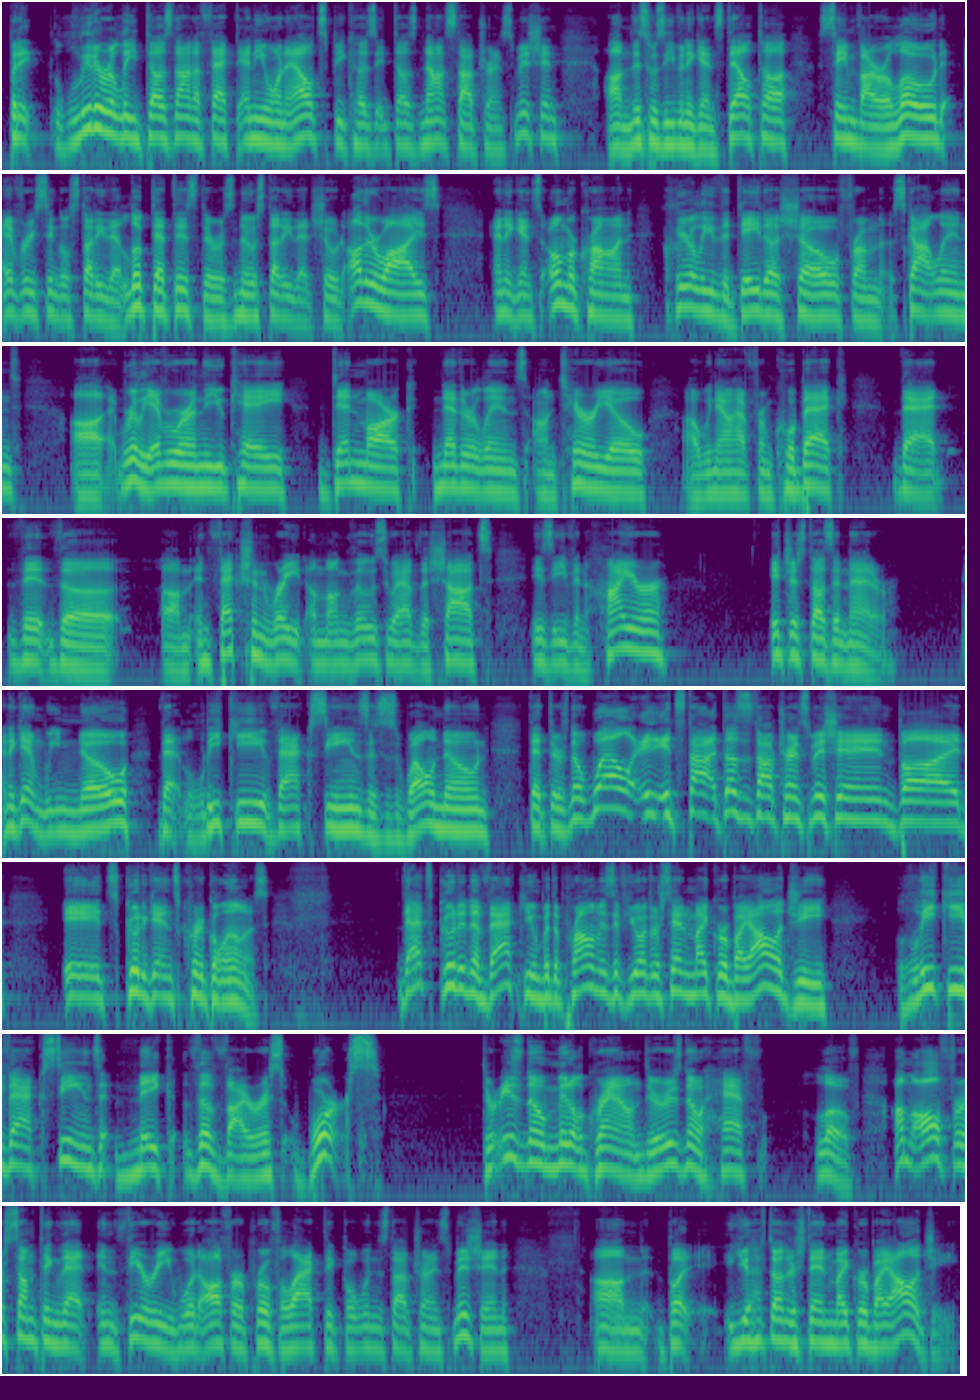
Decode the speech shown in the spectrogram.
But it literally does not affect anyone else because it does not stop transmission. Um, this was even against Delta, same viral load. Every single study that looked at this, there was no study that showed otherwise. And against Omicron, clearly the data show from Scotland, uh, really everywhere in the UK, Denmark, Netherlands, Ontario. Uh, we now have from Quebec that the the um, infection rate among those who have the shots is even higher. It just doesn't matter. And again, we know that leaky vaccines, this is well known, that there's no, well, it, it's not, it doesn't stop transmission, but it's good against critical illness. That's good in a vacuum, but the problem is if you understand microbiology, leaky vaccines make the virus worse. There is no middle ground, there is no half loaf. I'm all for something that, in theory, would offer prophylactic but wouldn't stop transmission. Um, but you have to understand microbiology.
